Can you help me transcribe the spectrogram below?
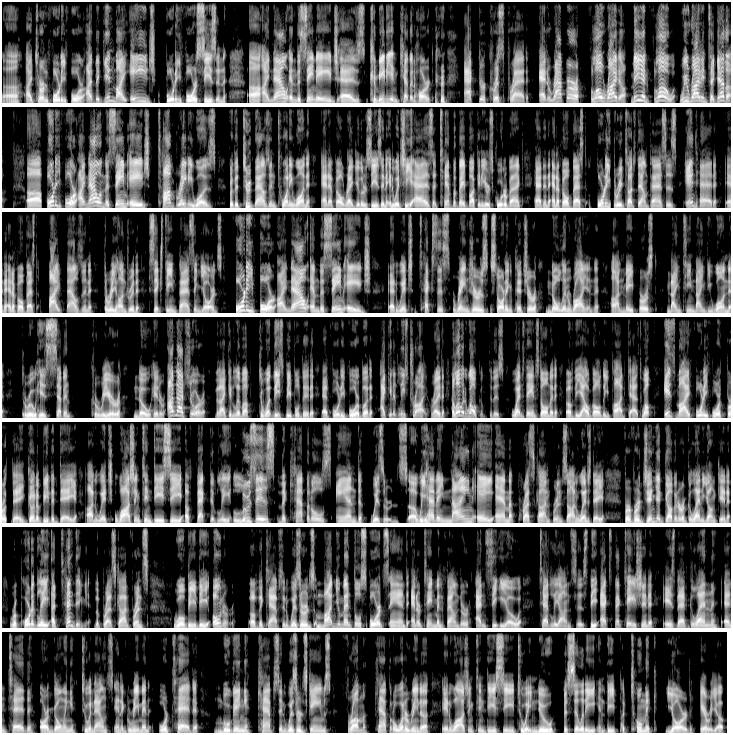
Uh, I turn 44. I begin my age 44 season. Uh, I now am the same age as comedian Kevin Hart, actor Chris Pratt, and rapper Flo Rida. Me and Flo, we riding together. Uh, 44. I now am the same age Tom Brady was for the 2021 NFL regular season, in which he, as a Tampa Bay Buccaneers quarterback, had an NFL best 43 touchdown passes and had an NFL best 5,316 passing yards. 44. I now am the same age at which Texas Rangers starting pitcher Nolan Ryan on May 1st, 1991, threw his seventh career no hitter. I'm not sure that I can live up to what these people did at 44, but I can at least try, right? Hello and welcome to this Wednesday installment of the Al Galdi podcast. Well, is my 44th birthday gonna be the day on which Washington, D.C. effectively loses the Capitals and Wizards? Uh, we have a 9 a.m. press conference on Wednesday for Virginia Governor Glenn Youngkin, reportedly attending the press conference, will be the owner of the Caps and Wizards, monumental sports and entertainment founder and CEO, Ted Leonsis. The expectation is that Glenn and Ted are going to announce an agreement for Ted moving Caps and Wizards games from Capital One Arena in Washington, D.C. to a new facility in the Potomac Yard area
